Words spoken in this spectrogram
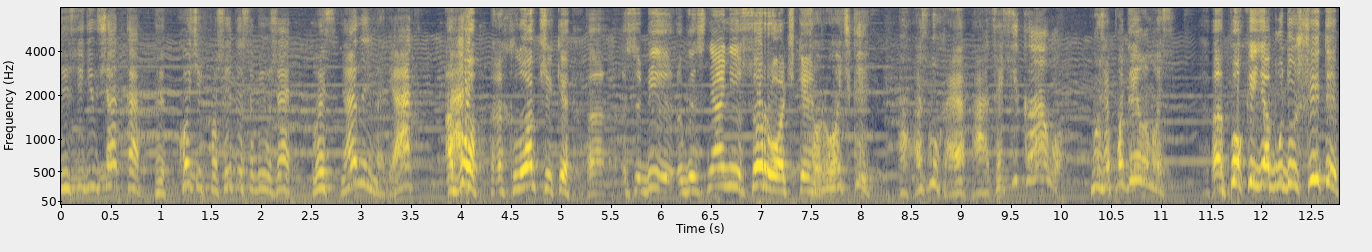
і всі дівчатка е, хочуть пошити собі вже весняний наряд. Або е, хлопчики е, собі весняні сорочки. Сорочки. А, а слухай, а, а це цікаво. Може, подивимось? Е, Поки я буду шити,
